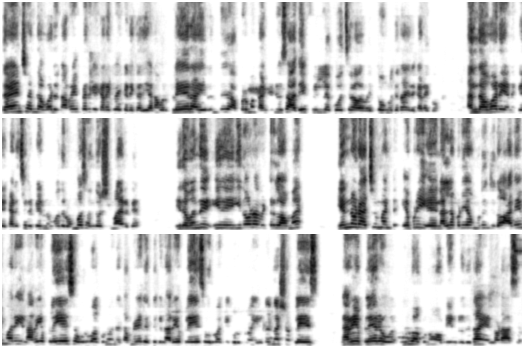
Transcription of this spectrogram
தயான் சந்த் அவார்டு நிறைய பேருக்கு கிடைக்கவே கிடைக்காது. ஏன்னா ஒரு பிளேயரா இருந்து அப்புறமா கண்டினியூஸா அதே ஃபீல்ட்ல கோச்சரா இருக்கவங்களுக்கு தான் இது கிடைக்கும். அந்த அவார்டு எனக்கு கிடைச்சிருக்குன்னும் போது ரொம்ப சந்தோஷமா இருக்கு. இதை வந்து இது இதோட விட்டுறலாம என்னோட அச்சீவ்மெண்ட் எப்படி நல்லபடியா முடிஞ்சதோ அதே மாதிரி நிறைய பிளேயர்ஸை உருவாக்கணும். இந்த தமிழகத்துக்கு நிறைய பிளேயர்ஸ் உருவாக்கி கொடுக்கணும். இன்டர்நேஷனல் பிளேயர்ஸ் நிறைய பிளேயரை உருவாக்கணும் அப்படின்றது தான் என்னோட ஆசை.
